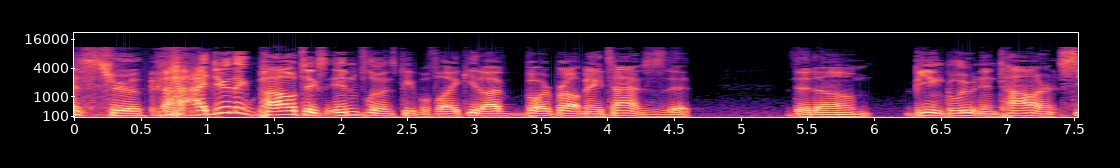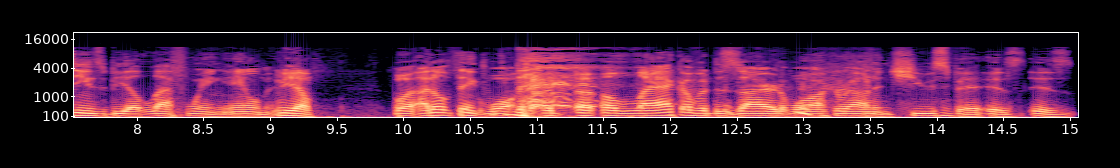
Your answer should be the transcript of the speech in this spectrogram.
that's true. I I do think politics influence people. For like you know, I've brought many times is that that um being gluten intolerant seems to be a left wing ailment. Yeah. But I don't think a, a, a lack of a desire to walk around and chew spit is is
